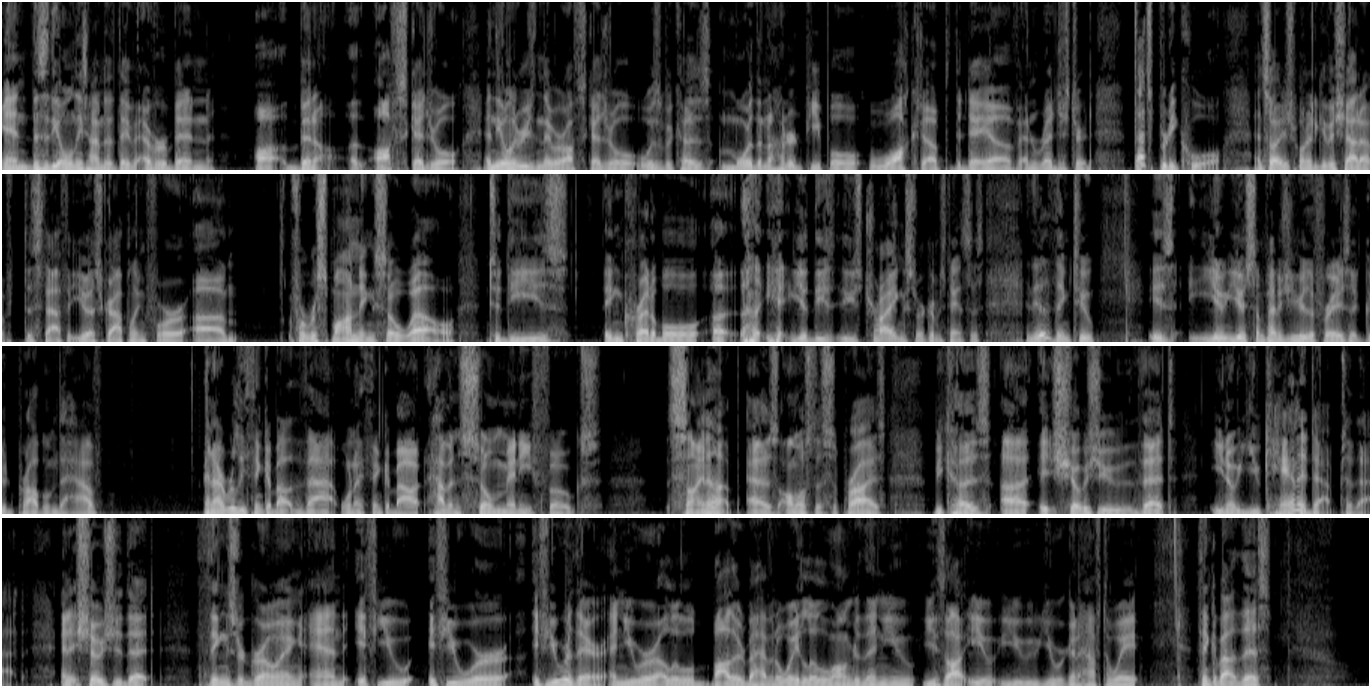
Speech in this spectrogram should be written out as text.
And this is the only time that they've ever been uh, been uh, off schedule. And the only reason they were off schedule was because more than 100 people walked up the day of and registered. That's pretty cool. And so I just wanted to give a shout out to the staff at US Grappling for um, for responding so well to these incredible uh, these these trying circumstances. And the other thing too is you you sometimes you hear the phrase a good problem to have. And I really think about that when I think about having so many folks sign up as almost a surprise because uh, it shows you that you know you can adapt to that, and it shows you that things are growing. And if you if you were if you were there and you were a little bothered by having to wait a little longer than you you thought you you you were going to have to wait, think about this.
